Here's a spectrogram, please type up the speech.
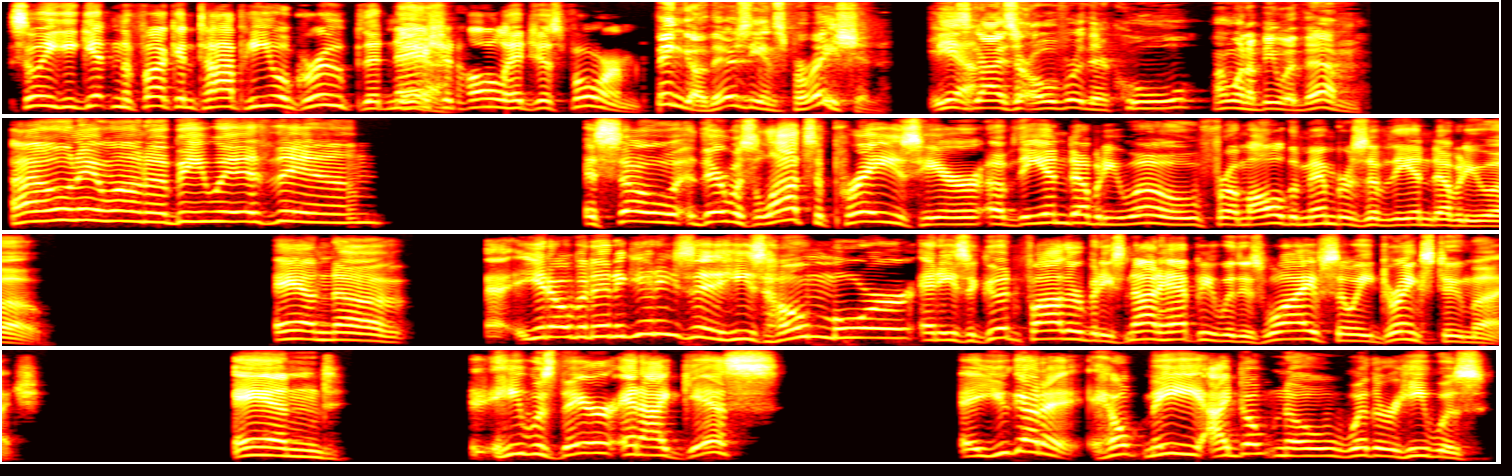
so he could get in the fucking top heel group that Nash Yeah. and Hall had just formed. Bingo, there's the inspiration. These Yeah. guys are over, they're cool. I want to be with them. I only want to be with them. So there was lots of praise here of the NWO from all the members of the NWO. And uh uh, you know, but then again, he's a, he's home more and he's a good father, but he's not happy with his wife, so he drinks too much. And he was there, and I guess uh, you got to help me. I don't know whether he was.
